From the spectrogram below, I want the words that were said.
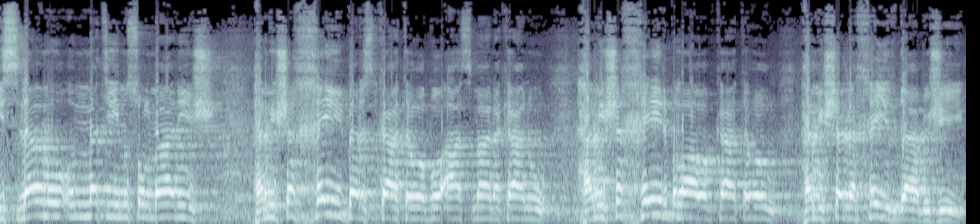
ئیسلام و ئوممەتی مسوڵمانیش هەمیشە خیر بەرز بکاتەوە بۆ ئاسمانەکان و هەمیشە خیر بڵاوە بکاتەوە و هەمیشە لە خیردا بژی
